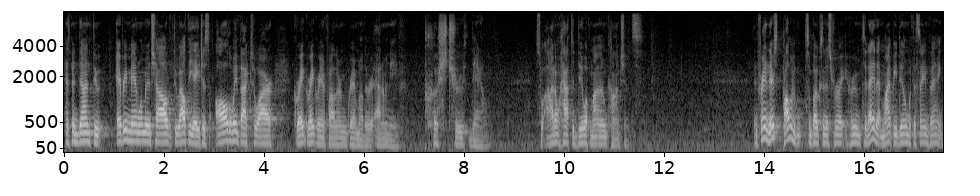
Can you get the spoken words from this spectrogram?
has been done through every man, woman, and child throughout the ages, all the way back to our great great grandfather and grandmother, Adam and Eve. Push truth down so I don't have to deal with my own conscience. And friend, there's probably some folks in this room today that might be dealing with the same thing.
